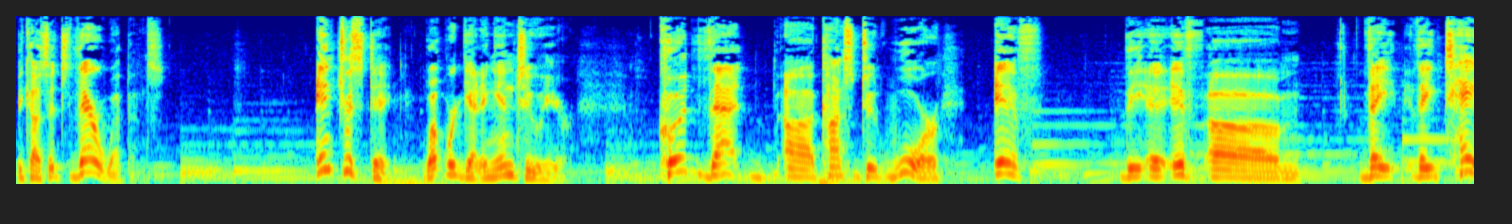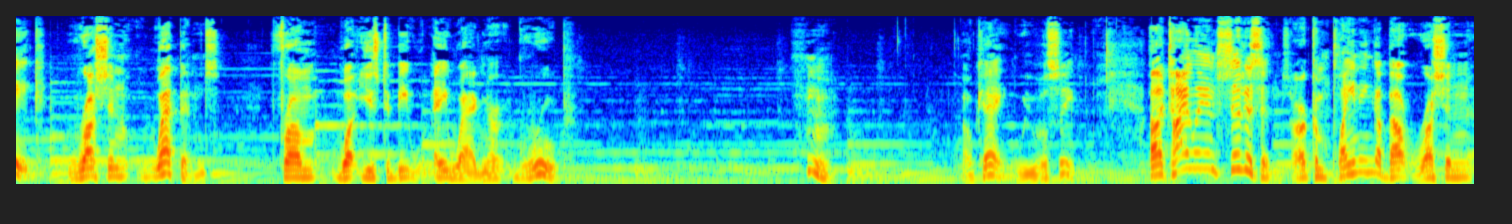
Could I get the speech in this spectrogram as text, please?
Because it's their weapons. Interesting what we're getting into here. Could that uh, constitute war if the if um, they they take Russian weapons from what used to be a Wagner group? Hmm. Okay, we will see. Uh, Thailand citizens are complaining about Russian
